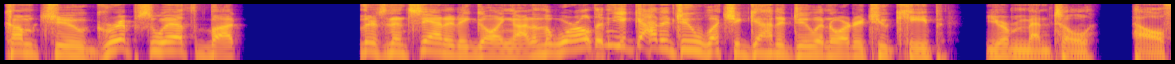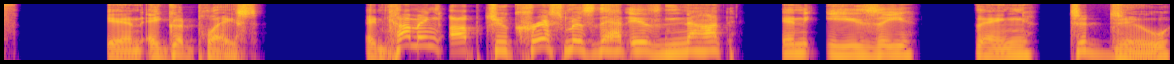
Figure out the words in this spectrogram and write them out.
come to grips with. But there's an insanity going on in the world, and you got to do what you got to do in order to keep your mental health in a good place. And coming up to Christmas, that is not an easy thing to do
